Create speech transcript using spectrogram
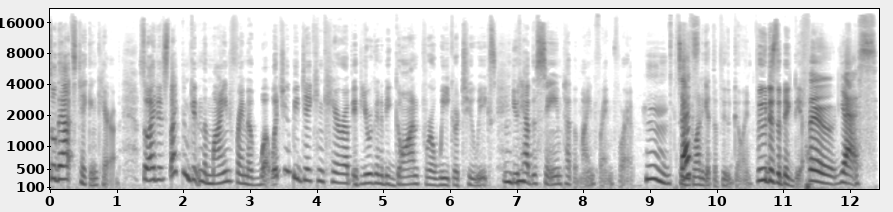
So that's taken care of. So I just like them getting the mind frame of what would you be taking care of if you were going to be gone for a week or two weeks. You'd Mhm. have the same type of mind frame for it. Hmm, So you want to get the food going. Food is a big deal. food. Yes.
